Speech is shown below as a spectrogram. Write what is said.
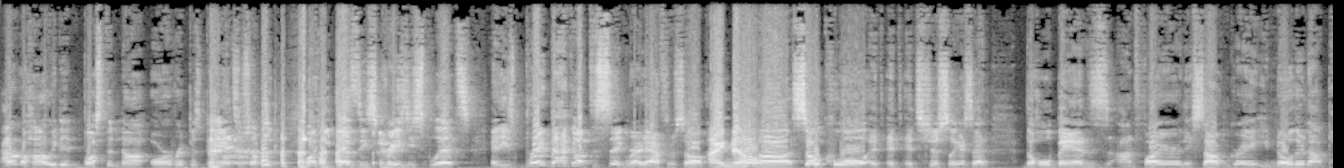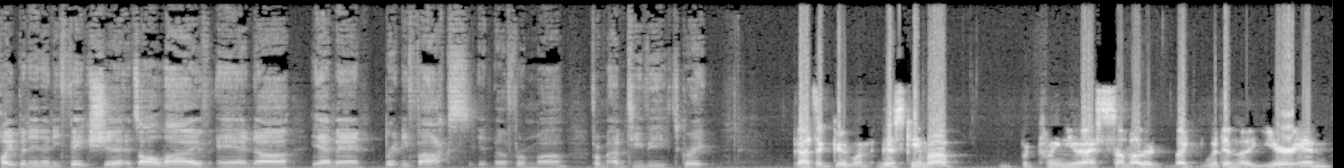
I don't know how he didn't bust a nut or rip his pants or something, but he does these crazy splits, and he's right back up to sing right after. So I know. uh, so cool. It, it, it's just like I said, the whole band's on fire. They sound great. You know they're not piping in any fake shit. It's all live. And uh, yeah, man, Britny Fox uh, from uh, from MTV. It's great. That's a good one. This came up between you and I some other like within the year, and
